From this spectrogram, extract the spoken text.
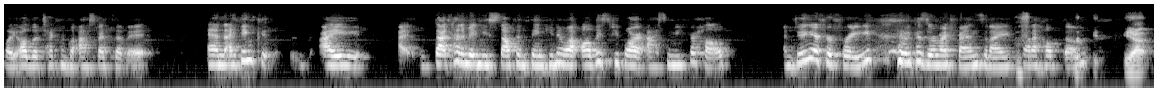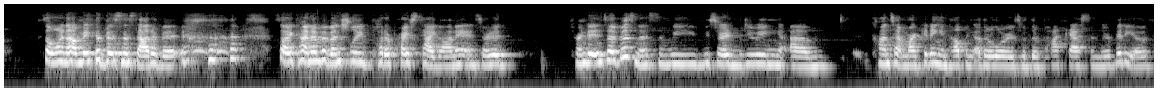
like all the technical aspects of it. And I think I, I that kind of made me stop and think, you know what, all these people are asking me for help. I'm doing it for free because they're my friends and I want to help them. Yeah. So why not make a business out of it? so I kind of eventually put a price tag on it and started turned it into a business. And we we started doing um, content marketing and helping other lawyers with their podcasts and their videos.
